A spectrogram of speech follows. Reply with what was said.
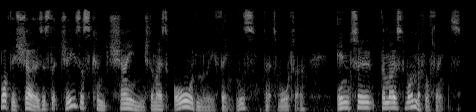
what this shows is that Jesus can change the most ordinary things, that's water, into the most wonderful things.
